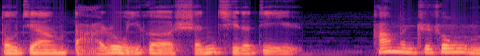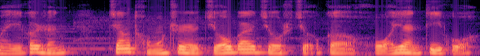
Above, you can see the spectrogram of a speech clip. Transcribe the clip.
都将打入一个神奇的地狱。他们之中每个人将统治九百九十九个火焰帝国，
